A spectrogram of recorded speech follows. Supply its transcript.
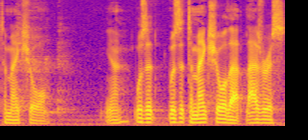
to make sure? Know, was it, was it to make sure that Lazarus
